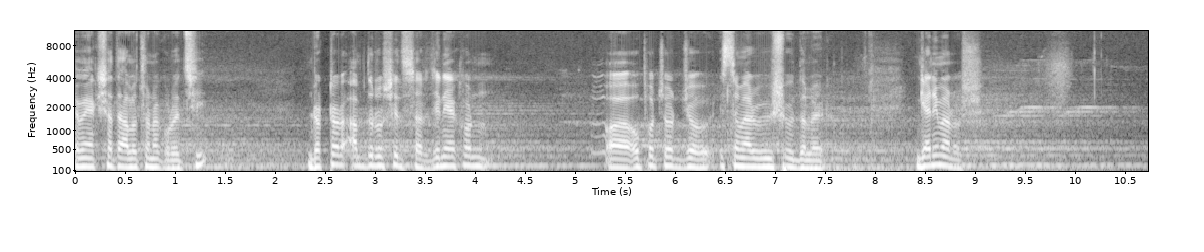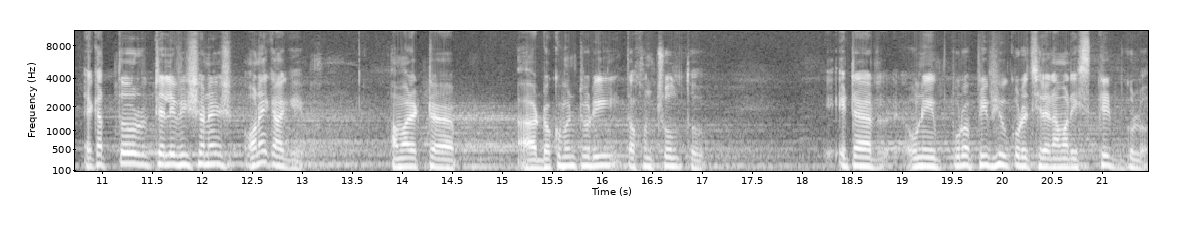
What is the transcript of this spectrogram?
এবং একসাথে আলোচনা করেছি। ডক্টর আব্দুর রশিদ স্যার, যিনি এখন উপাচার্য ইসলাম আরবি বিশ্ববিদ্যালয়ের জ্ঞানী মানুষ। একাত্তর টেলিভিশনে অনেক আগে আমার একটা ডকুমেন্টারি তখন চলতো। এটার উনি পুরো প্রিভিউ করেছিলেন আমার স্ক্রিপ্টগুলো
